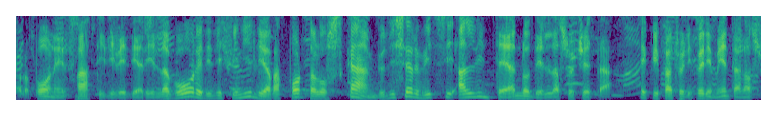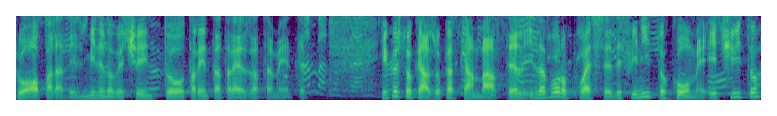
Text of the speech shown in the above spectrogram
Propone infatti di vedere il lavoro e di definirgli il rapporto allo scambio di servizi all'interno della società. E qui faccio riferimento alla sua opera del 1933 esattamente. In questo caso per Cambartel il lavoro può essere definito come, e cito,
